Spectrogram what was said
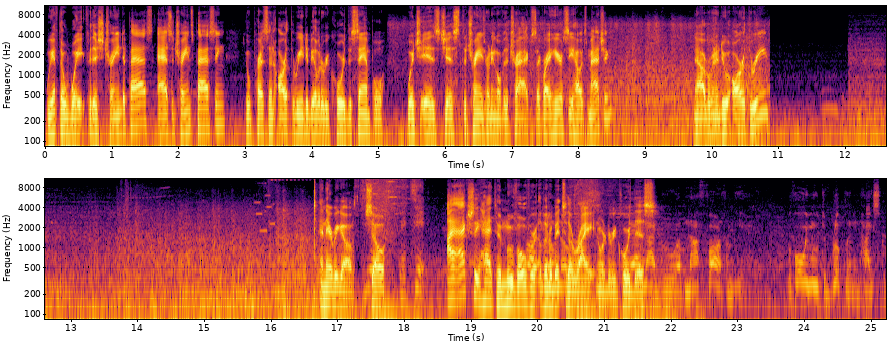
we have to wait for this train to pass as the train's passing you'll press an r3 to be able to record the sample which is just the trains running over the tracks like right here see how it's matching now we're going to do r3 and there we go so I actually had to move over a little bit to the right in order to record this. I grew up not far from here, before we moved to Brooklyn in high school.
